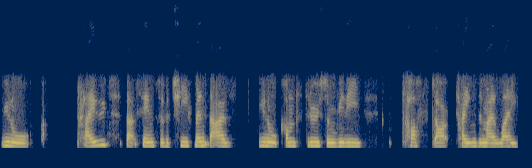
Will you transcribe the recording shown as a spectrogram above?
you know proud, that sense of achievement that I've you know come through some really tough, dark times in my life,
